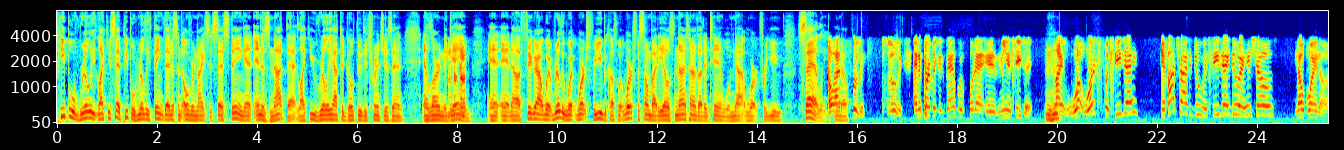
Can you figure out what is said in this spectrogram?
people really like you said people really think that it's an overnight success thing and, and it's not that like you really have to go through the trenches and and learn the mm-hmm. game and and uh, figure out what really what works for you because what works for somebody else nine times out of ten will not work for you sadly oh you know? absolutely absolutely and the perfect example for that is me and cj mm-hmm. like what works for cj if i tried to do what cj do at his shows no bueno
